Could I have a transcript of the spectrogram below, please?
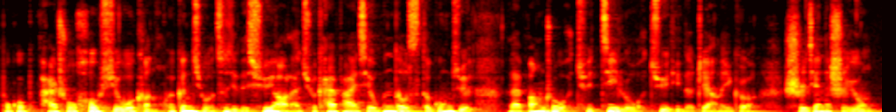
不过不排除后续我可能会根据我自己的需要来去开发一些 Windows 的工具，来帮助我去记录我具体的这样的一个时间的使用。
